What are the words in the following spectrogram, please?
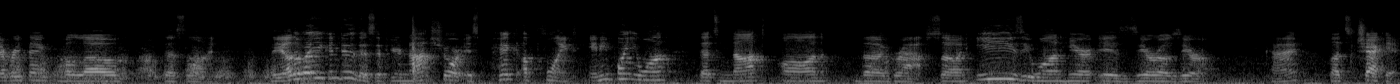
everything below this line. The other way you can do this, if you're not sure, is pick a point, any point you want that's not on the graph. So an easy one here is 0, 0. Okay? Let's check it.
